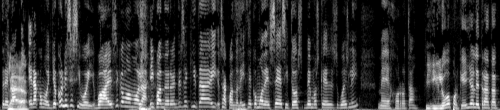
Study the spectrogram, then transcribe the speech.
trepando, Claro. era como, yo con ese sí voy. Buah, ese como mola. Y cuando de repente se quita, y- o sea, cuando le hice como de ses y todos vemos que es Wesley, me dejó rota. Y, y luego, ¿por qué ella le trata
